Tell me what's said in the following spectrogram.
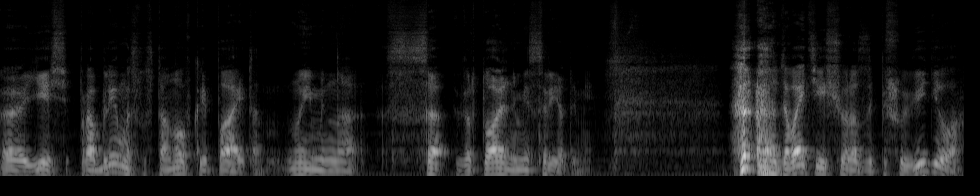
э, есть проблемы с установкой Python, ну именно с виртуальными средами. Давайте еще раз запишу видео,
